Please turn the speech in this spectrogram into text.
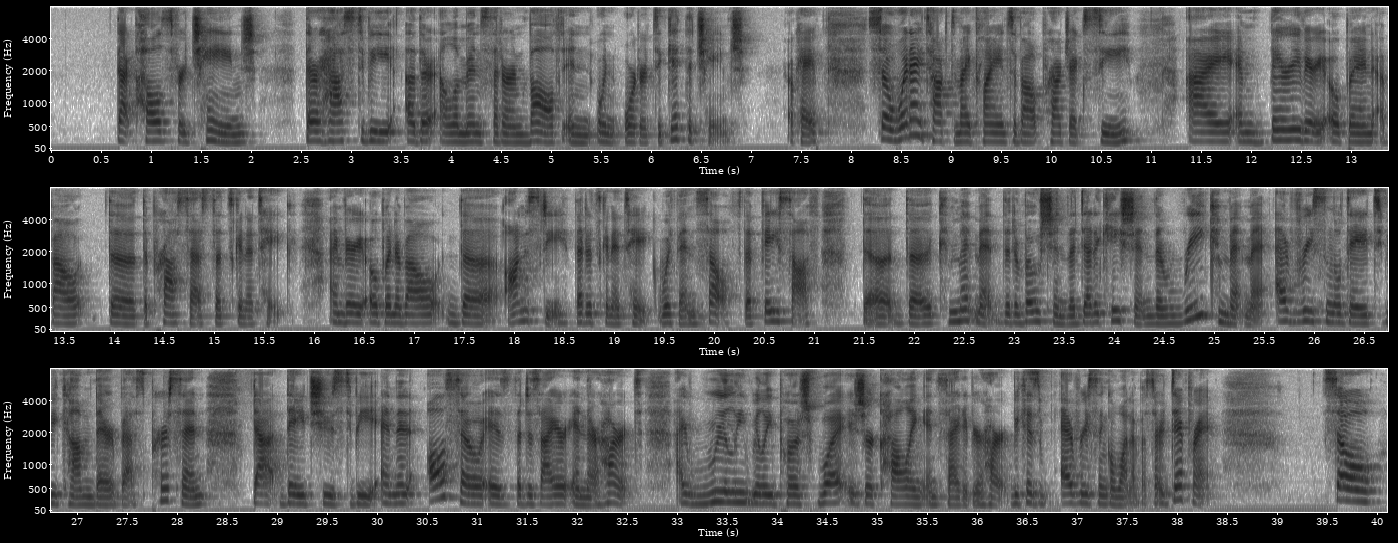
that calls for change. There has to be other elements that are involved in, in order to get the change. Okay. So when I talk to my clients about Project C, I am very, very open about the the process that's going to take. I'm very open about the honesty that it's going to take within self, the face off, the the commitment, the devotion, the dedication, the recommitment every single day to become their best person that they choose to be. And then also is the desire in their heart. I really really push what is your calling inside of your heart because every single one of us are different. So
